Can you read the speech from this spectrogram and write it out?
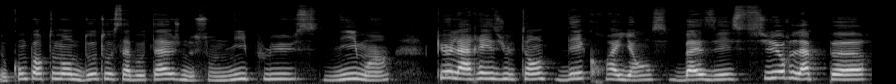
Nos comportements d'auto-sabotage ne sont ni plus ni moins que la résultante des croyances basées sur la peur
